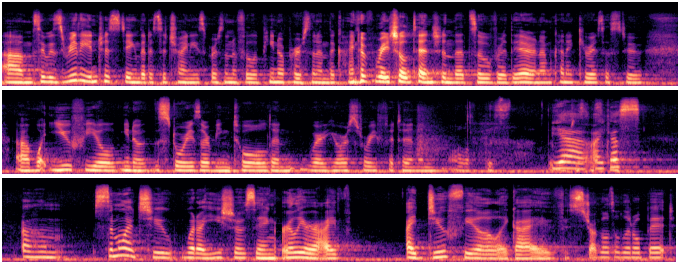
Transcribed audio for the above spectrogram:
Um, so it was really interesting that it's a Chinese person, a Filipino person, and the kind of racial tension that's over there. And I'm kind of curious as to uh, what you feel, you know, the stories are being told, and where your story fit in, and all of this. Yeah, I guess um, similar to what Aisha was saying earlier, I've I do feel like I've struggled a little bit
